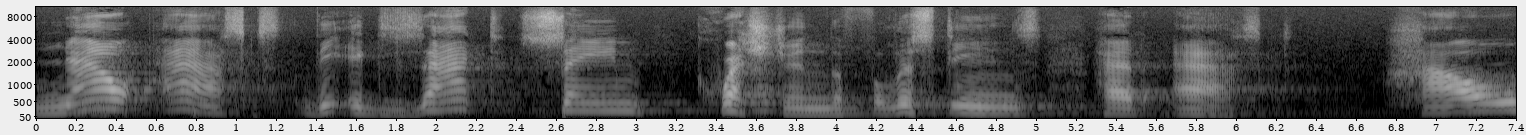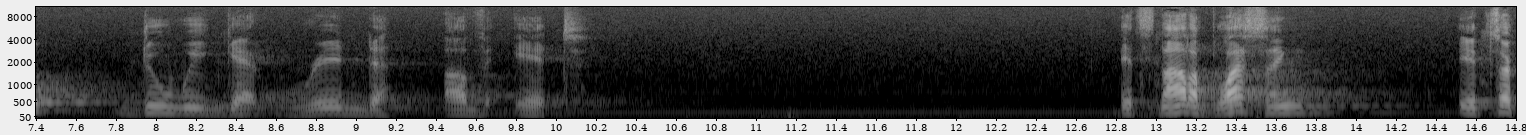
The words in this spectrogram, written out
now asks the exact same question the Philistines had asked How do we get rid of it? It's not a blessing, it's a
